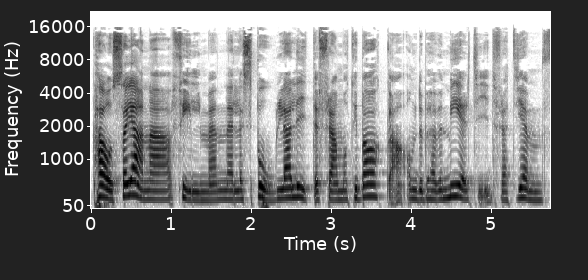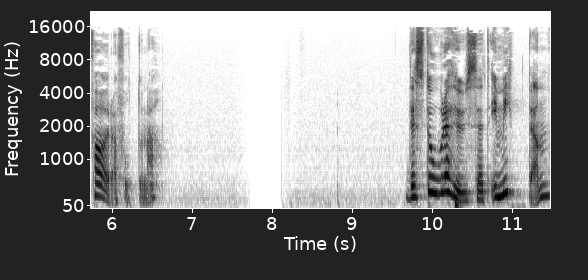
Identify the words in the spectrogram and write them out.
Pausa gärna filmen eller spola lite fram och tillbaka om du behöver mer tid för att jämföra fotona. Det stora huset i mitten,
